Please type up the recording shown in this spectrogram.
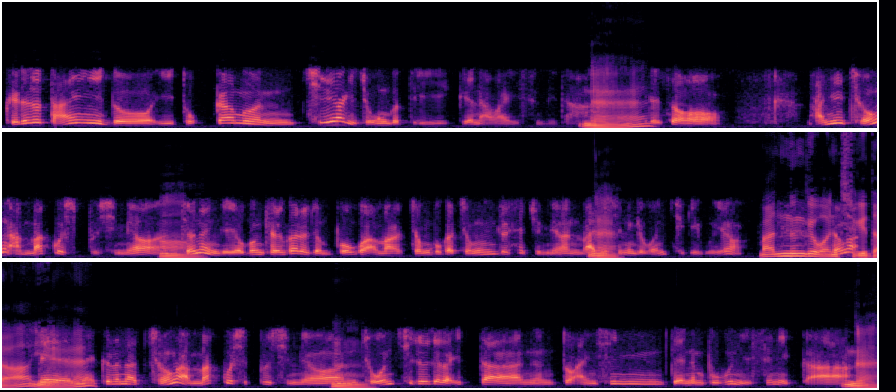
그래도 다행히도 이 독감은 치료하기 좋은 것들이 꽤 나와 있습니다. 네. 그래서 만일 정안 맞고 싶으시면 어. 저는 이제 이번 결과를 좀 보고 아마 정부가 정리를 해주면 맞으시는 네. 게 원칙이고요. 맞는 게 원칙이다. 정, 예. 네, 네. 그러나 정 안 맞고 싶으시면 음. 좋은 치료제가 있다는 또 안심되는 부분이 있으니까. 네.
